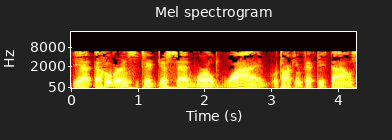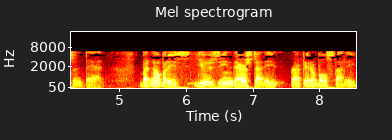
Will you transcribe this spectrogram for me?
Yet the Hoover Institute just said worldwide, we're talking 50,000 dead. But nobody's using their study, reputable study.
